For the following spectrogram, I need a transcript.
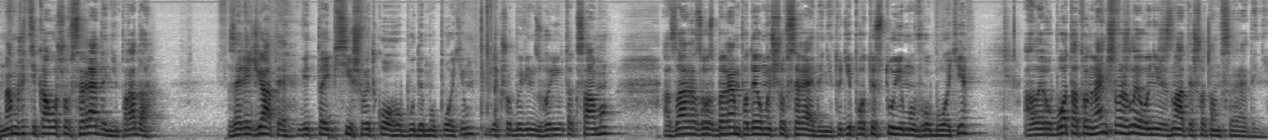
Нам же цікаво, що всередині, правда? Заряджати від Type-C швидкого будемо потім, якщо би він згорів так само. А зараз розберемо, подивимося, що всередині. Тоді протестуємо в роботі. Але робота то не менш важлива, ніж знати, що там всередині.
